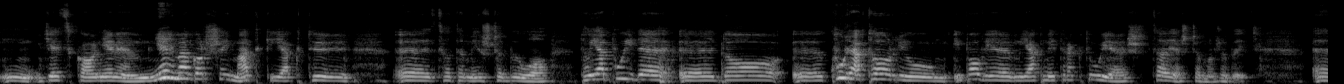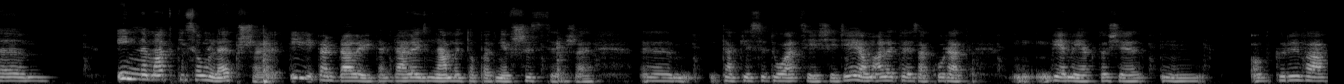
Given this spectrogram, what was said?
mm, dziecko, nie wiem, nie ma gorszej matki jak Ty, e, co tam jeszcze było, to ja pójdę y, do y, kuratorium i powiem, jak mnie traktujesz, co jeszcze może być. Inne matki są lepsze i tak dalej, i tak dalej. Znamy to pewnie wszyscy, że takie sytuacje się dzieją, ale to jest akurat, mm, wiemy jak to się mm, odgrywa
